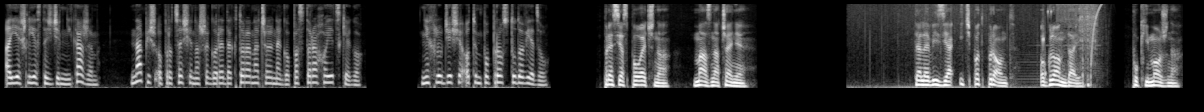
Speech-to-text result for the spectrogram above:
A jeśli jesteś dziennikarzem, napisz o procesie naszego redaktora naczelnego, pastora Chojeckiego. Niech ludzie się o tym po prostu dowiedzą. Presja społeczna ma znaczenie. Telewizja idź pod prąd. Oglądaj, póki można.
